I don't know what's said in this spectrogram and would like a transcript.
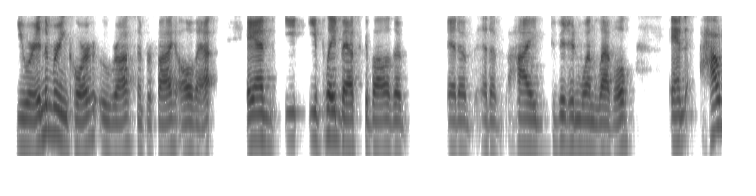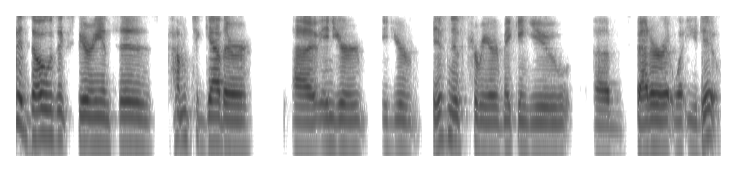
you were in the Marine Corps, Oorah, Semper Fi, all that, and you, you played basketball at a at a at a high Division One level. And how did those experiences come together uh, in your in your business career, making you uh, better at what you do?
